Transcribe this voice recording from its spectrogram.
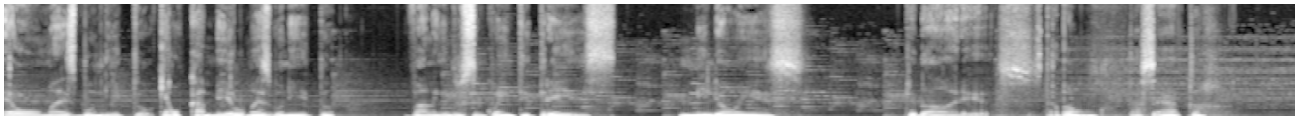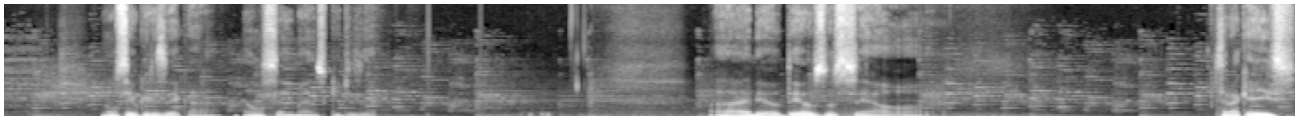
é o mais bonito, quem é o camelo mais bonito valendo 53 milhões dólares. Tá bom? Tá certo? Não sei o que dizer, cara. Não sei mais o que dizer. Ai, meu Deus do céu. Será que é isso?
